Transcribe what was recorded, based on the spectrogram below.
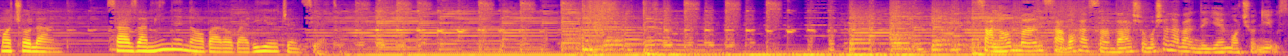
ماچولند سرزمین نابرابری جنسیتی سلام من سوا هستم و شما شنونده ماچو نیوز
